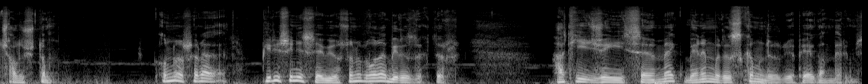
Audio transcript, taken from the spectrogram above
Çalıştım. Ondan sonra birisini seviyorsunuz, o da bir rızıktır. Hatice'yi sevmek benim rızkımdır diyor Peygamberimiz.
